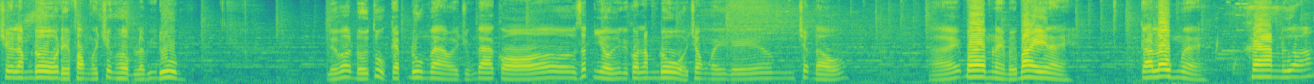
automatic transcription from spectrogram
Chơi 5 đô để phòng cái trường hợp là bị Doom. Nếu mà đối thủ kẹp Doom vào thì chúng ta có rất nhiều những cái con 5 đô ở trong cái, cái um, trận đấu. Đấy, bom này máy bay này Ca lông này Khan nữa.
